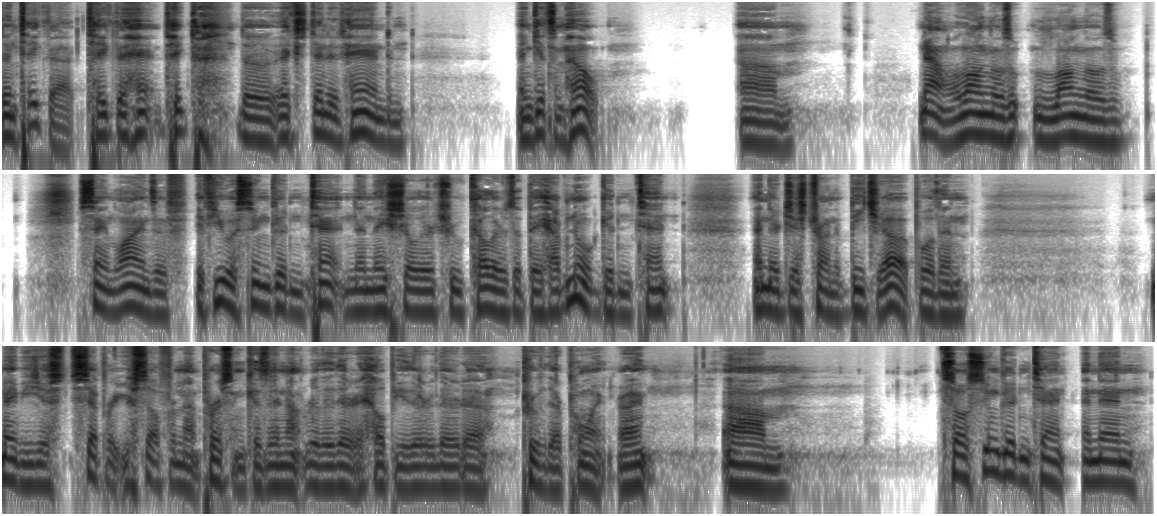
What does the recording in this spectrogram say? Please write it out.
then take that. Take the hand, take the, the extended hand and and get some help. Um, now along those along those same lines. If if you assume good intent and then they show their true colors that they have no good intent and they're just trying to beat you up well then maybe just separate yourself from that person because they're not really there to help you. They're there to prove their point right? Um, so assume good intent and then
